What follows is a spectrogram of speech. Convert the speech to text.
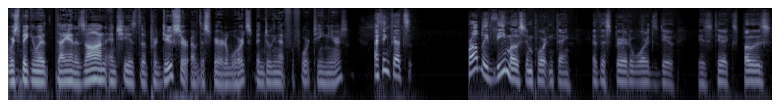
We're speaking with Diana Zahn, and she is the producer of the Spirit Awards. Been doing that for 14 years. I think that's probably the most important thing that the Spirit Awards do is to expose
